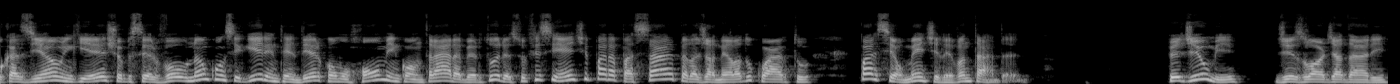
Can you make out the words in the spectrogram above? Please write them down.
ocasião em que este observou não conseguir entender como Home encontrar abertura suficiente para passar pela janela do quarto, parcialmente levantada. Pediu-me, diz Lord Adari,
